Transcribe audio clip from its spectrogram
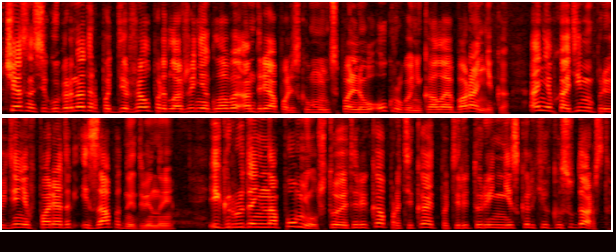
В частности, губернатор поддержал предложение главы Андреапольского муниципального округа Николая Баранника о необходимом приведении в порядок и Западной Двины. Игорь Руданин напомнил, что эта река протекает по территории нескольких государств,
